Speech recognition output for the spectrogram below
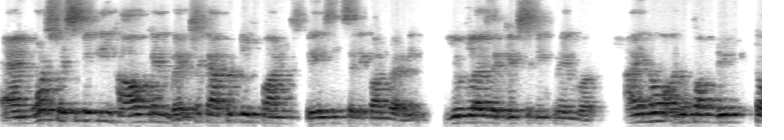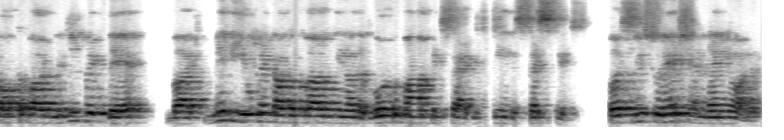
And more specifically, how can venture capital funds based in Silicon Valley utilize the Gift City framework? I know Anupam did talk about a little bit there, but maybe you can talk about you know the go-to-market strategy and the specifics. First you, Suresh, and then you, are.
